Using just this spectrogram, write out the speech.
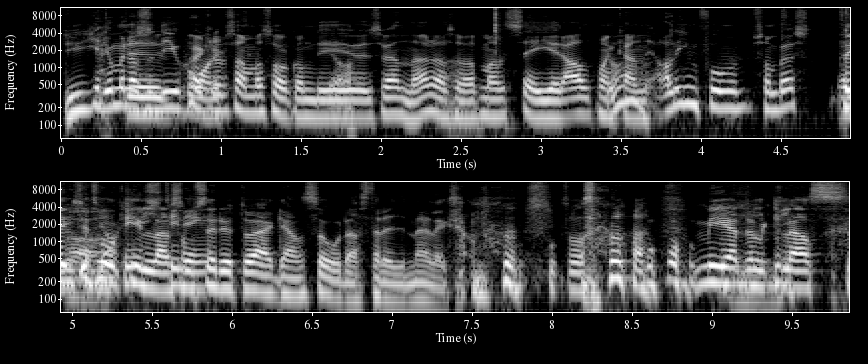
Det är ju Jo men alltså det är ju självklart samma sak om det är svennar, alltså att man säger allt man kan, all info som behövs. Tänk dig Ja. två killar som ser ut att äga en Sodastreamer liksom. Medelklass,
